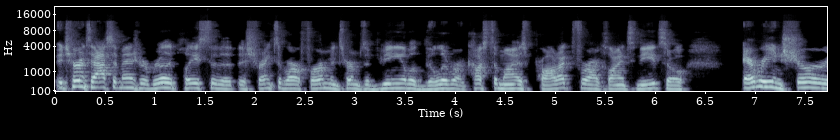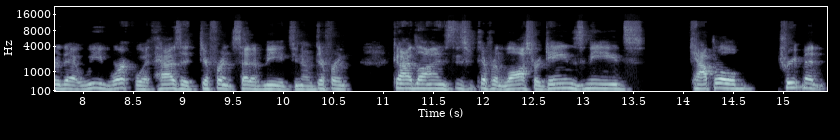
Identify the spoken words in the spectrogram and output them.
Insurance asset management really plays to the, the strengths of our firm in terms of being able to deliver a customized product for our clients' needs. So every insurer that we work with has a different set of needs, you know, different guidelines, different loss or gains needs, capital treatment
